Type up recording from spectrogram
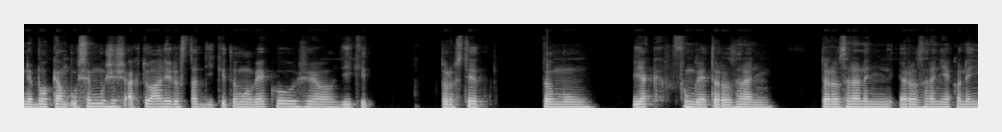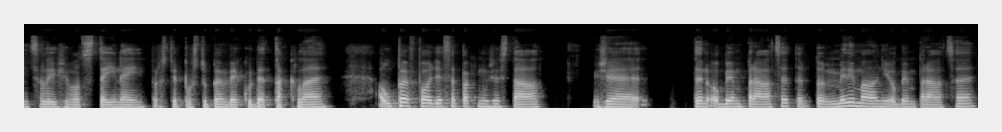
nebo kam už se můžeš aktuálně dostat díky tomu věku, že jo, díky prostě tomu, jak funguje to rozhraní. To rozhraní, rozhraní jako není celý život stejný, prostě postupem věku jde takhle a úplně v pohodě se pak může stát, že ten objem práce, ten, ten minimální objem práce,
